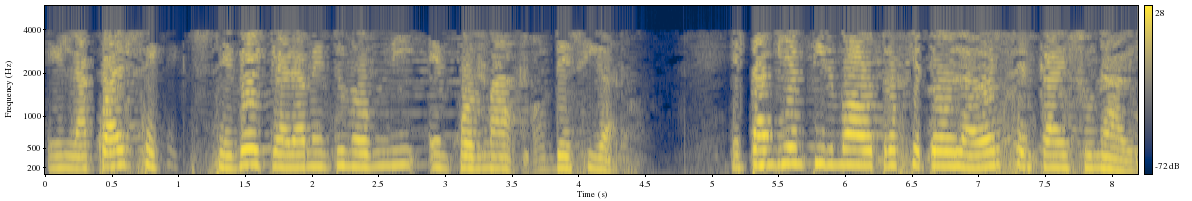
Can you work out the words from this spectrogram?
en la cual se, ve claramente un ovni en forma de cigarro. Él también filmó a otro objeto volador cerca de su nave.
